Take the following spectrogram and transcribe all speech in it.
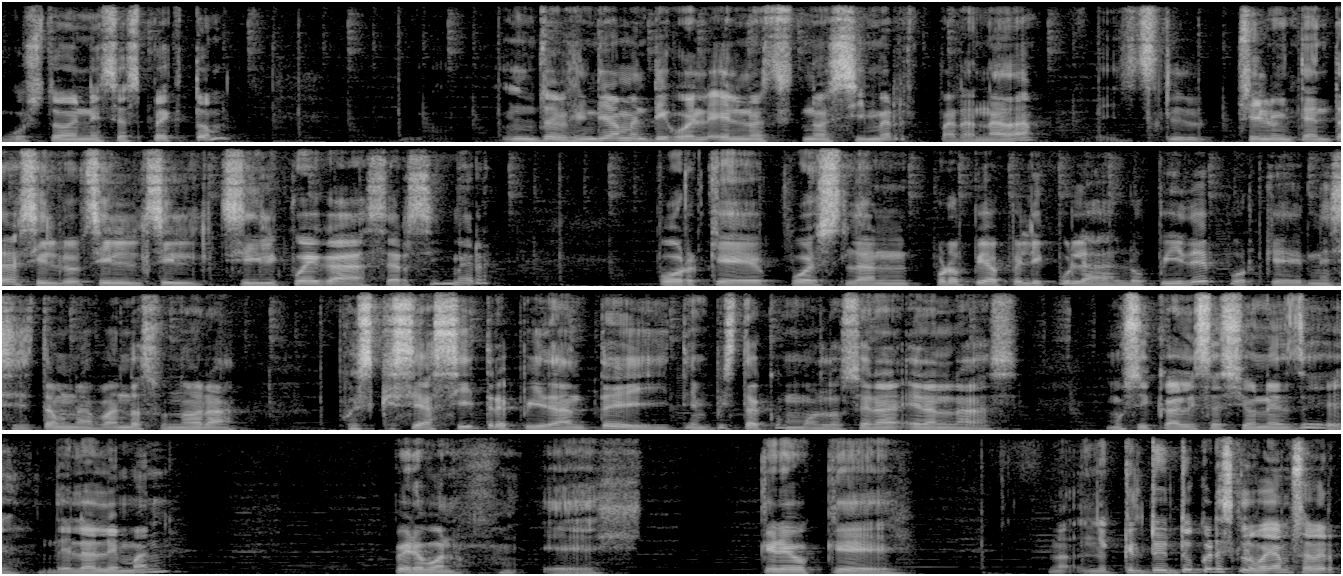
gustó en ese aspecto. Definitivamente digo, él, no, es, no es Zimmer para nada. Si lo intenta, si, si, juega a ser Zimmer. Porque pues la propia película lo pide. Porque necesita una banda sonora pues que sea así trepidante y tiempista como los eran las musicalizaciones de, del alemán. Pero bueno, eh, creo que... ¿Tú, crees que lo vayamos a ver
